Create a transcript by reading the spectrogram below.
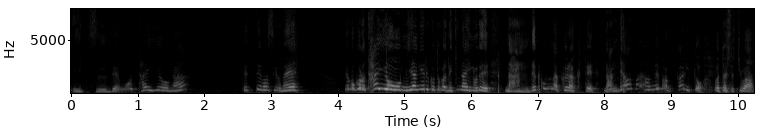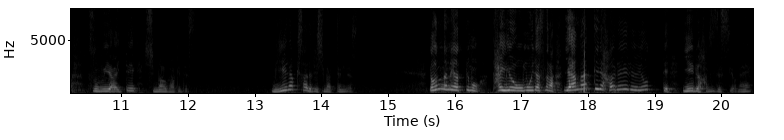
いつでも太陽が照ってますよね。でもこの太陽を見上げることができないのでなんでこんな暗くてなんで雨ばっかりと私たちはつぶやいてしまうわけです。見えなくされてしまってんです。どんなのやっても太陽を思い出すならやがて晴れるよって言えるはずですよね。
